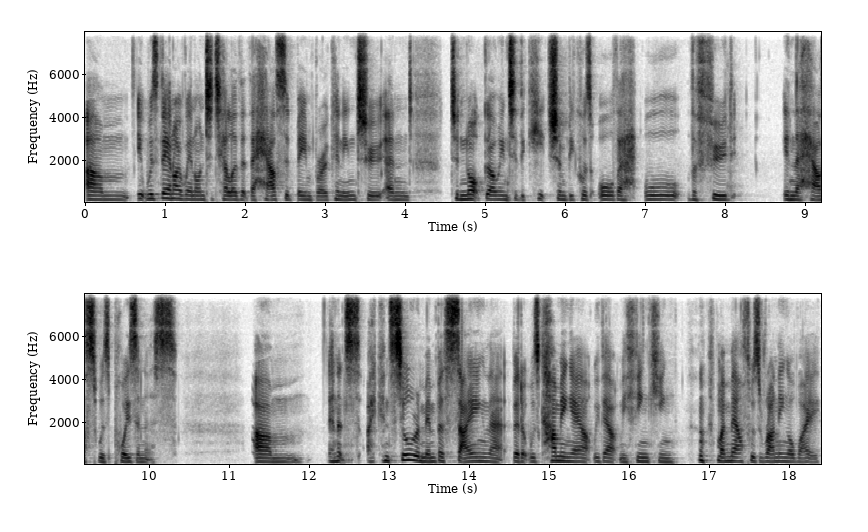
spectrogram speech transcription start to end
Um, it was then I went on to tell her that the house had been broken into and to not go into the kitchen because all the all the food in the house was poisonous. Um, and it's I can still remember saying that, but it was coming out without me thinking. My mouth was running away,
